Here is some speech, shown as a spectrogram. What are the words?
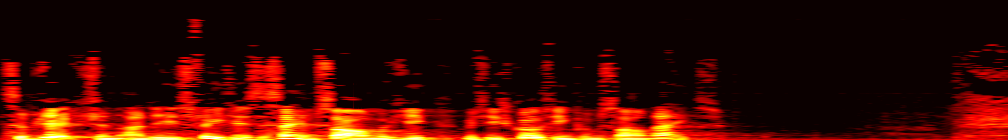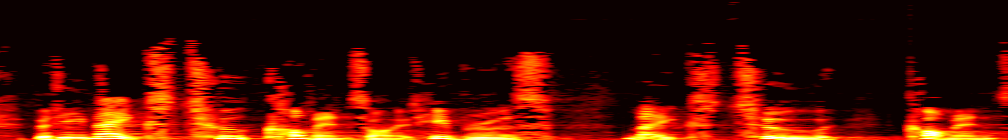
subjection under his feet. It's the same psalm which, he, which he's quoting from Psalm 8. But he makes two comments on it. Hebrews makes two comments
